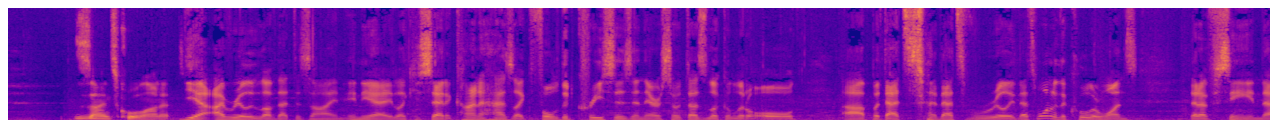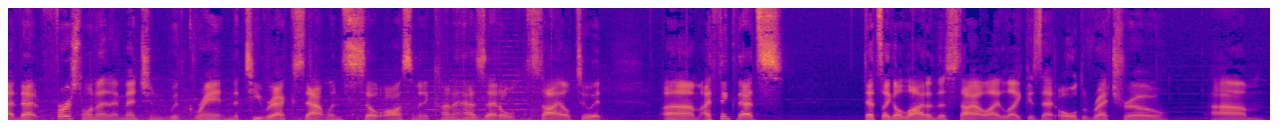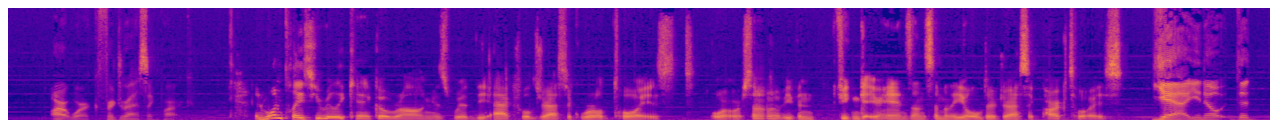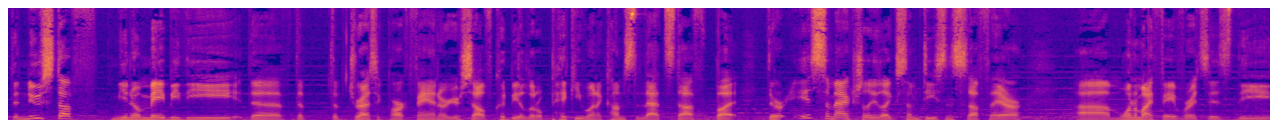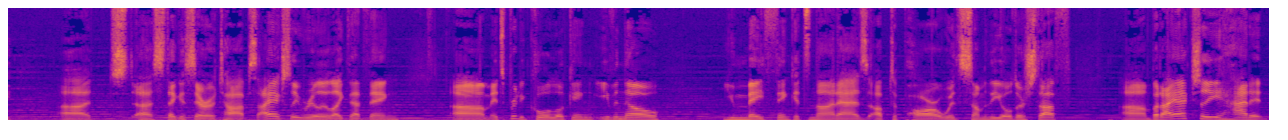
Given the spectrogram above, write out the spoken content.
design's cool on it. Yeah, I really love that design. And yeah, like you said, it kind of has like folded creases in there, so it does look a little old. Uh, but that's that's really that's one of the cooler ones that I've seen. That that first one that I mentioned with Grant and the T Rex, that one's so awesome, and it kind of has that old style to it. Um, I think that's that's like a lot of the style I like is that old retro, um, artwork for Jurassic Park. And one place you really can't go wrong is with the actual Jurassic World toys, or, or some of even if you can get your hands on some of the older Jurassic Park toys. Yeah, you know the the new stuff. You know, maybe the the the the Jurassic Park fan or yourself could be a little picky when it comes to that stuff, but there is some actually like some decent stuff there. Um, one of my favorites is the uh, uh, Stegoceratops. I actually really like that thing. Um, it's pretty cool looking, even though you may think it's not as up to par with some of the older stuff. Um, but I actually had it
